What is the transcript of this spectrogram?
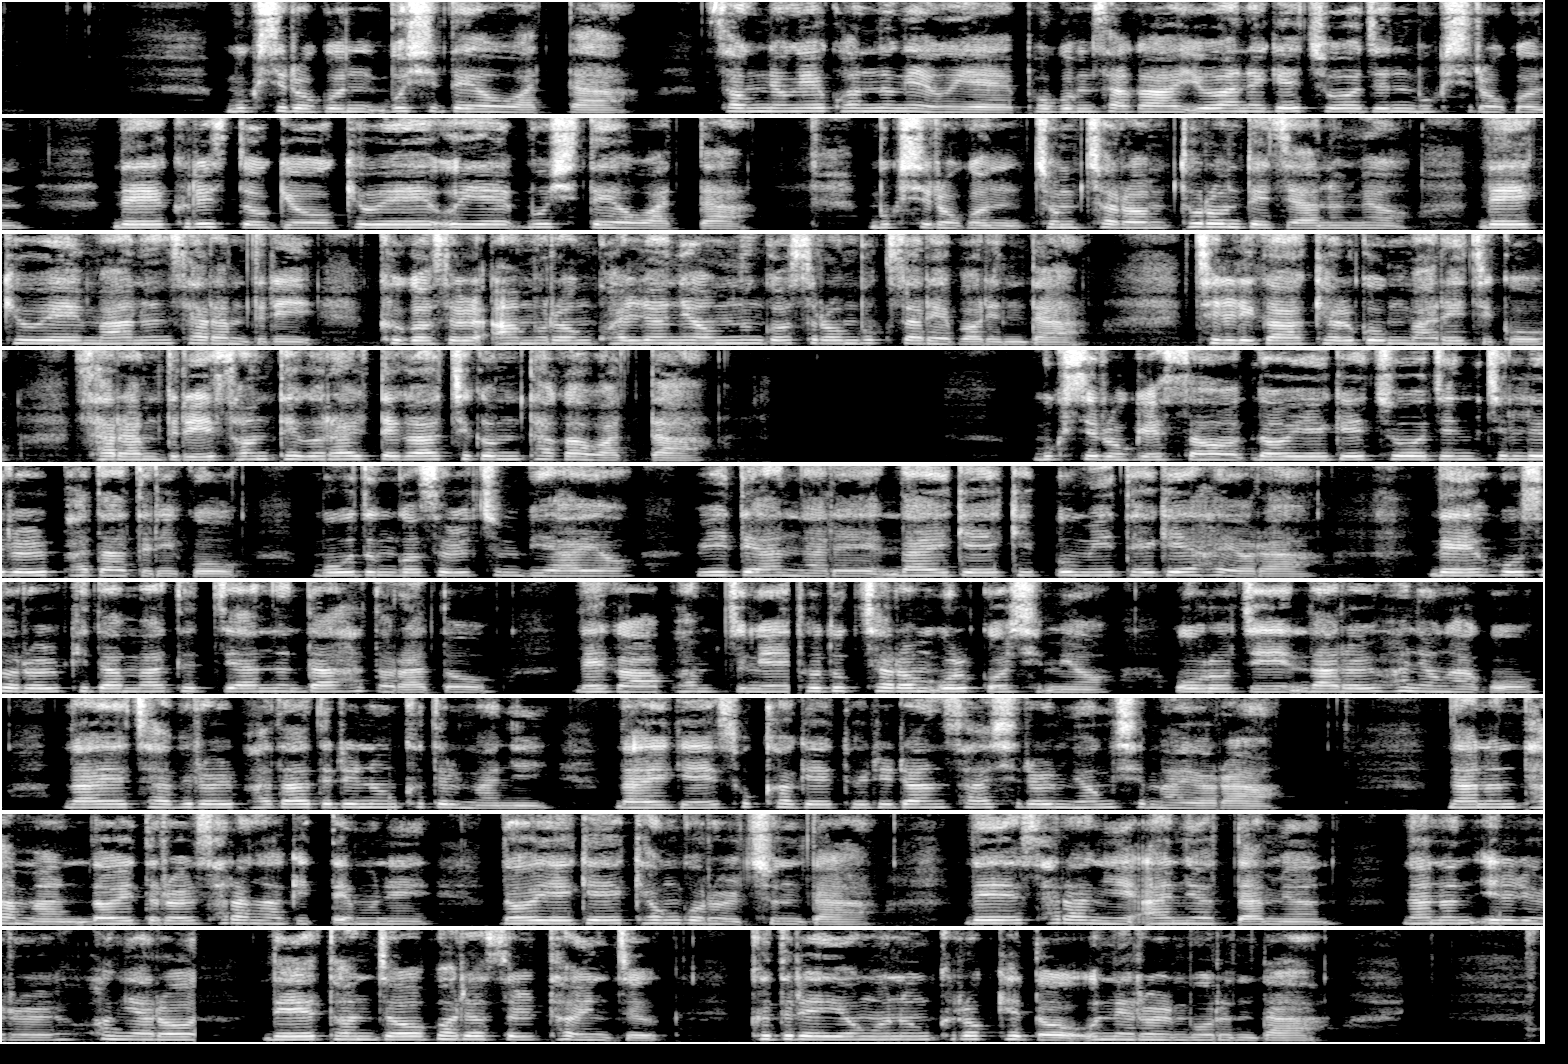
묵시록은 무시되어 왔다. 성령의 권능에 의해 복음사가 요한에게 주어진 묵시록은 내 그리스도교 교회에 의해 무시되어 왔다. 묵시록은 좀처럼 토론되지 않으며 내 교회의 많은 사람들이 그것을 아무런 관련이 없는 것으로 묵살해버린다. 진리가 결국 말해지고 사람들이 선택을 할 때가 지금 다가왔다. 묵시록에서 너희에게 주어진 진리를 받아들이고 모든 것을 준비하여 위대한 날에 나에게 기쁨이 되게 하여라. 내 호소를 귀담아 듣지 않는다 하더라도 내가 밤중에 도둑처럼 올 것이며 오로지 나를 환영하고 나의 자비를 받아들이는 그들만이 나에게 속하게 되리란 사실을 명심하여라. 나는 다만 너희들을 사랑하기 때문에 너희에게 경고를 준다. 내 사랑이 아니었다면 나는 인류를 황야로 내 던져 버렸을 터인즉 그들의 영혼은 그렇게도 은혜를 모른다.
